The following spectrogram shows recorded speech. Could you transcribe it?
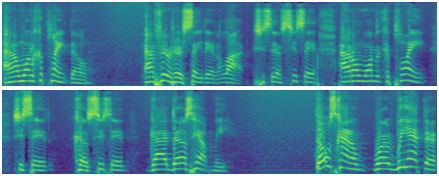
I don't want to complain though. I've heard her say that a lot. She said, she said, I don't want to complain. She said, because she said, God does help me. Those kind of words we have to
